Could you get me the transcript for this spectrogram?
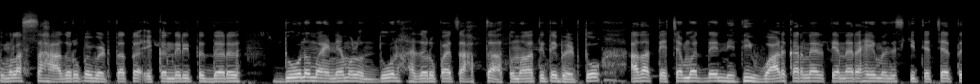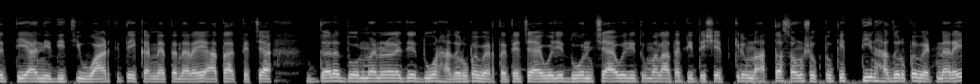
तुम्हाला सहा हजार रुपये भेटतात एकंदरीत दर दोन महिन्या मिळून दोन हजार रुपयाचा हप्ता तुम्हाला तिथे भेटतो. आता त्याच्यामध्ये निधी वाढ करण्यात येणार आहे म्हणजेच की त्याच्यात त्या निधी निधीची वाढ तिथे करण्यात येणार आहे. आता त्याच्या दर दोन महिन्याला जे दोन हजार रुपये भेटतात त्याच्याऐवजी दोनच्या ऐवजी तुम्हाला आता तिथे शेतकरी म्हणून आत्ता सांगू शकतो की तीन हजार रुपये भेटणार आहे.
